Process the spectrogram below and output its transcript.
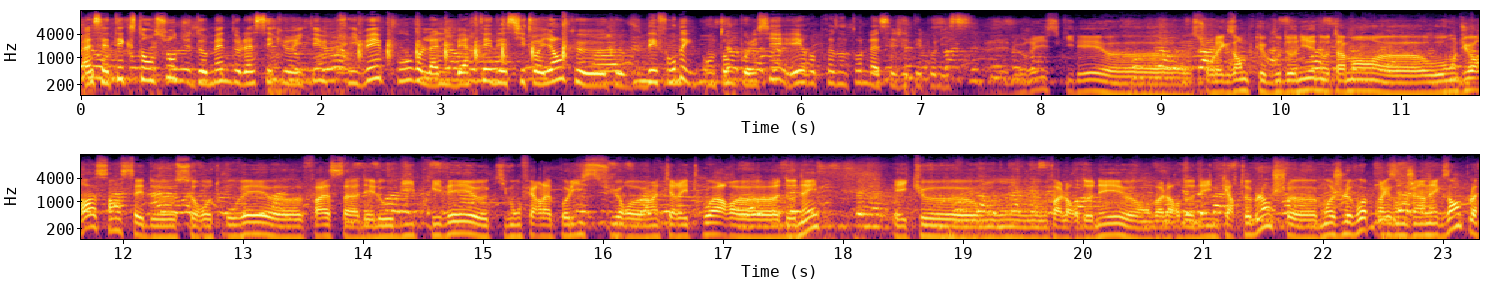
à cette extension du domaine de la sécurité privée pour la liberté des citoyens que, vous défendez en tant que policier et représentant de la CGT Police? Le risque, il est sur l'exemple que vous donniez, notamment au Honduras, hein, c'est de se retrouver face à des lobbies privés qui vont faire la police sur un territoire donné et que on, va leur donner, on va leur donner une carte blanche. Euh, moi, je le vois, par exemple, j'ai un exemple.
